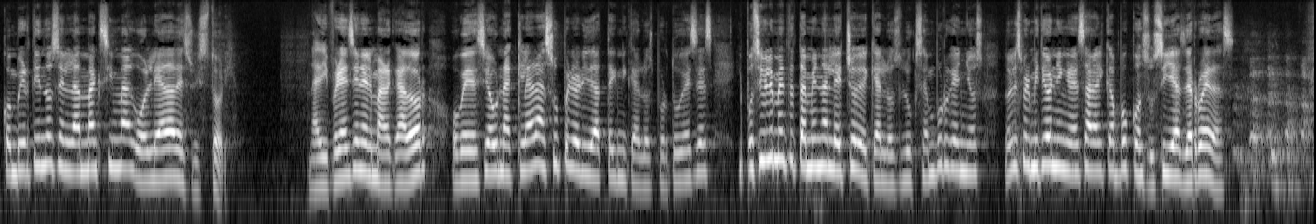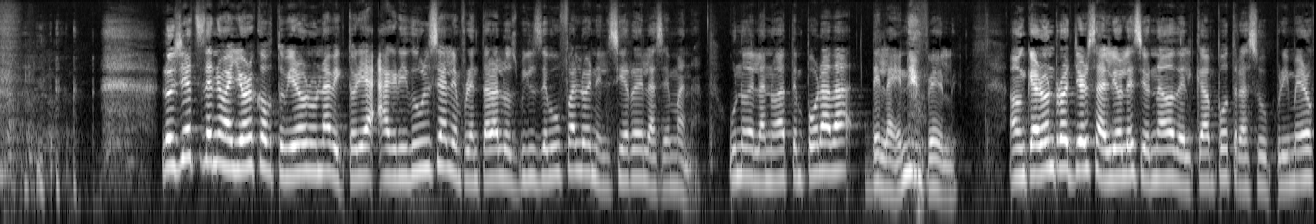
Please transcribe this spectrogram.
convirtiéndose en la máxima goleada de su historia. La diferencia en el marcador obedeció a una clara superioridad técnica de los portugueses y posiblemente también al hecho de que a los luxemburgueños no les permitieron ingresar al campo con sus sillas de ruedas. Los Jets de Nueva York obtuvieron una victoria agridulce al enfrentar a los Bills de Buffalo en el cierre de la semana, uno de la nueva temporada de la NFL. Aunque Aaron Rodgers salió lesionado del campo tras su primera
